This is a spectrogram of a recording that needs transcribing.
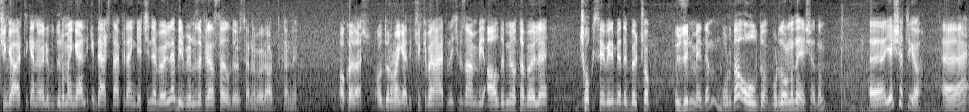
Çünkü artık hani öyle bir duruma geldik ki dersten falan geçince böyle birbirimize falan sarılıyoruz. Hani böyle artık hani o kadar. O duruma geldik. Çünkü ben hayatımda hiçbir zaman bir aldığım bir nota böyle çok severim ya da böyle çok üzülmedim. Burada oldu. Burada onu da yaşadım. Ee, yaşatıyor. Ee,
